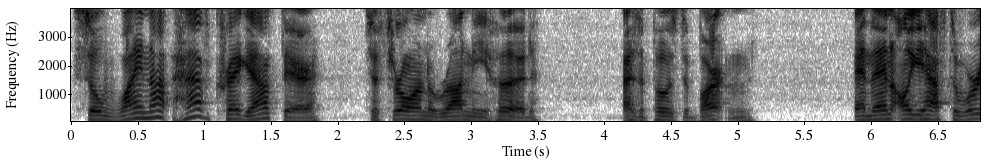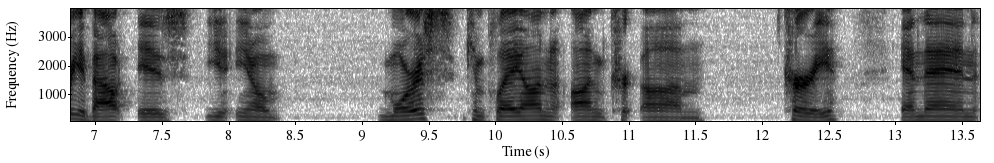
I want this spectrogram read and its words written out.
So why not have Craig out there to throw on to Rodney Hood as opposed to Barton? And then all you have to worry about is you, you know Morris can play on on um, Curry, and then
